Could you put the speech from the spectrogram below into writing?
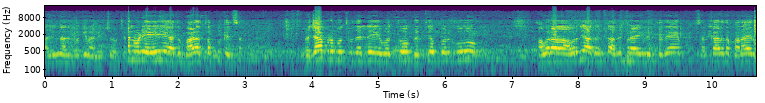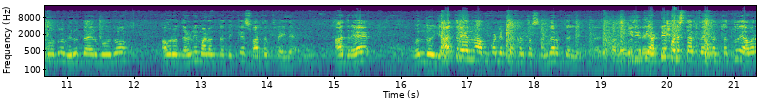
ಅದರಿಂದ ಅದ್ರ ಬಗ್ಗೆ ನಾನು ಹೆಚ್ಚು ನೋಡಿ, ಅದು ಭಾಳ ತಪ್ಪು ಕೆಲಸ. ಪ್ರಜಾಪ್ರಭುತ್ವದಲ್ಲಿ ಇವತ್ತು ಪ್ರತಿಯೊಬ್ಬರಿಗೂ ಅವರ, ಅವರದೇ ಆದಂಥ ಅಭಿಪ್ರಾಯಗಳಿರ್ತದೆ. ಸರ್ಕಾರದ ಪರ ಇರ್ಬೋದು, ವಿರುದ್ಧ ಇರ್ಬೋದು, ಅವರು ಧರಣಿ ಮಾಡುವಂಥದ್ದಕ್ಕೆ ಸ್ವಾತಂತ್ರ್ಯ ಇದೆ. ಆದರೆ ಒಂದು ಯಾತ್ರೆಯನ್ನು ಹಮ್ಮಿಕೊಂಡಿರ್ತಕ್ಕಂಥ ಸಂದರ್ಭದಲ್ಲಿ ಈ ರೀತಿ ಅಡ್ಡಿಪಡಿಸ್ತಾ ಇರ್ತಕ್ಕಂಥದ್ದು ಅವರ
